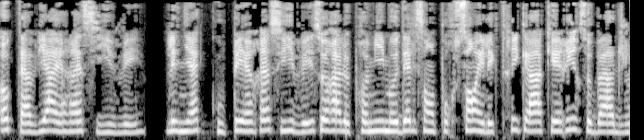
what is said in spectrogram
Octavia RS-IV, l'Enyaq Coupé RS-IV sera le premier modèle 100% électrique à acquérir ce badge.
